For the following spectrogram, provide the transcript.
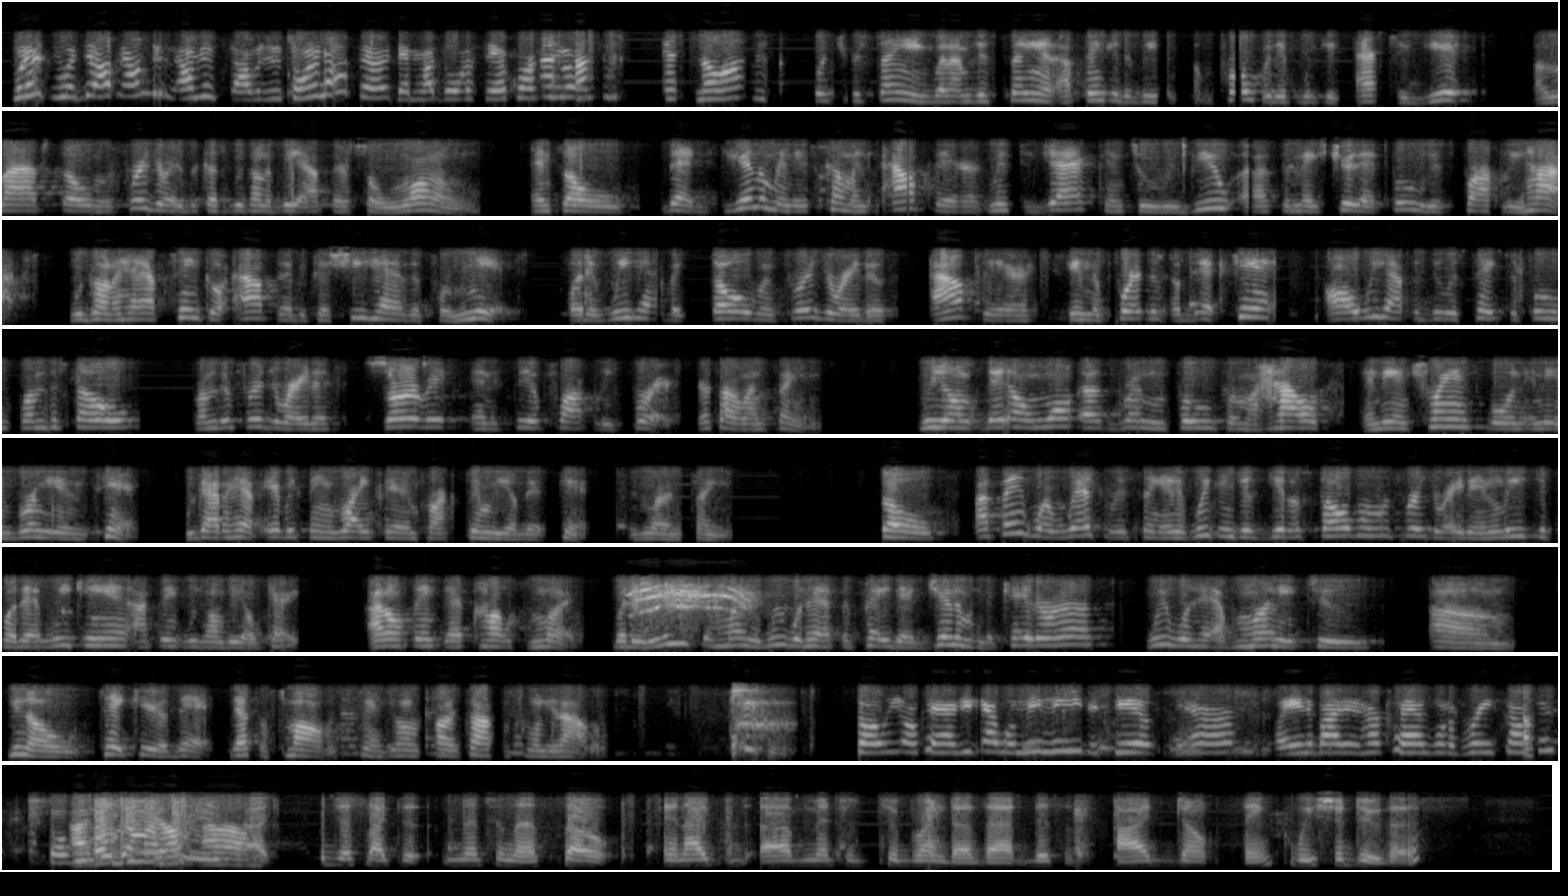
But that's what I'm I'm just, I'm just, I was just throwing it out there that my daughter still across the I, I no, I understand what you're saying, but I'm just saying I think it'd be appropriate if we could actually get a live stove refrigerator because we're going to be out there so long. And so that gentleman is coming out there, Mr. Jackson, to review us to make sure that food is properly hot. We're going to have Tinker out there because she has a permit. But if we have a stove refrigerator out there in the presence of that tent, all we have to do is take the food from the stove, from the refrigerator, serve it, and it's still properly fresh. That's all I'm saying. We don't. They don't want us bringing food from a house and then transporting and then bringing it in the tent. We got to have everything right there in proximity of that tent. Is what I'm saying. So I think what Wesley is saying, if we can just get a stove and refrigerator and lease it for that weekend, I think we're gonna be okay. I don't think that costs much, but at least the money we would have to pay that gentleman to cater us, we would have money to, um, you know, take care of that. That's a small expense. You're only probably talking twenty dollars. So okay, have you got what we need to see if her or anybody in her class want to bring something? So we Hold on, please. um, I would just like to mention this. So, and I uh, mentioned to Brenda that this is, I don't think we should do this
